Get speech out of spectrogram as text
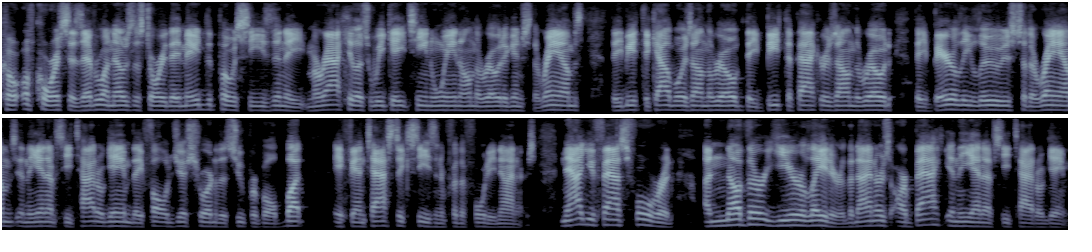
Of course, as everyone knows the story, they made the postseason a miraculous Week 18 win on the road against the Rams. They beat the Cowboys on the road. They beat the Packers on the road. They barely lose to the Rams in the NFC title game. They fall just short of the Super Bowl, but a fantastic season for the 49ers. Now you fast forward another year later, the Niners are back in the NFC title game.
